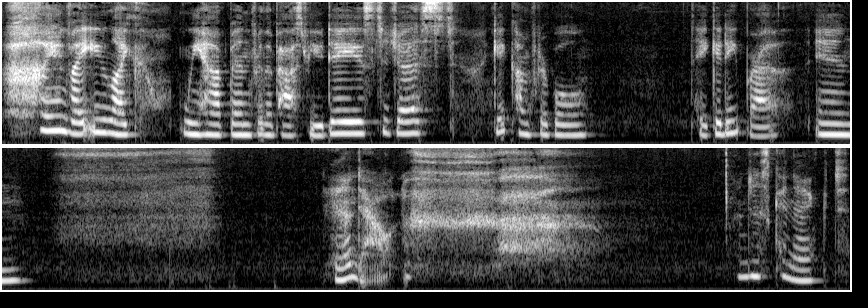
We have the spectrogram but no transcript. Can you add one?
I invite you, like we have been for the past few days, to just get comfortable, Take a deep breath in and out. And just connect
